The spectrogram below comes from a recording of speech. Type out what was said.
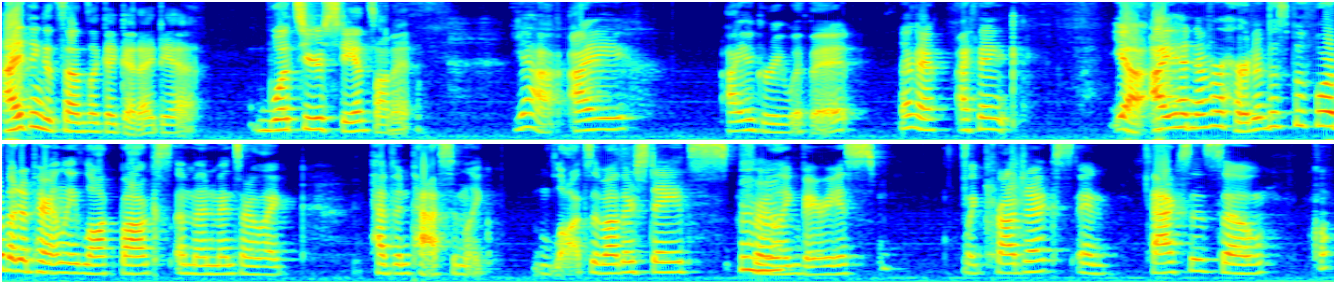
I think it sounds like a good idea. What's your stance on it? Yeah, I I agree with it. Okay. I think yeah, I had never heard of this before, but apparently lockbox amendments are like have been passed in like lots of other states for mm-hmm. like various like projects and taxes, so cool.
